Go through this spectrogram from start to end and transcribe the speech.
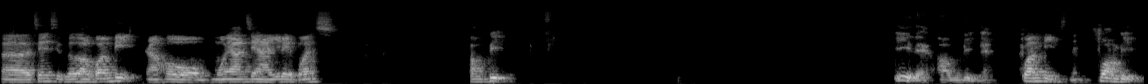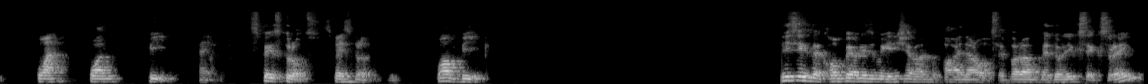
呃，间隙得到了关闭，然后磨牙间牙依类关系。关闭。いいね、半閉ね。关闭ですね。one close. Space close. close。one B。this is the comparison initial and final of cephalometric X-ray。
